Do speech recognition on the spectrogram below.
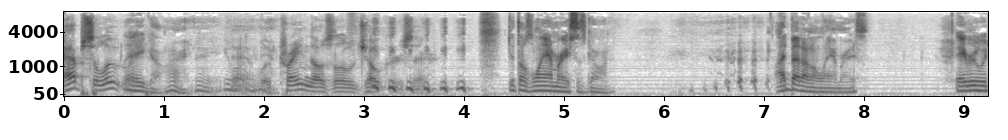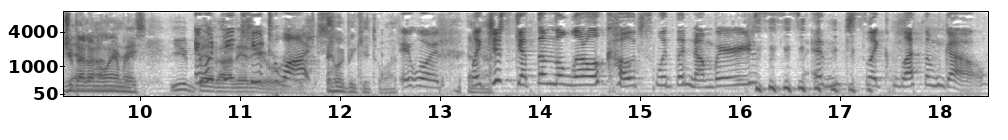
absolutely. There you go. All right. You- Yeah, we'll train those little jokers there. Get those lamb races going. I'd bet on a lamb race. Avery, would you bet on a lamb race? You'd It would on be cute to race. watch. It would be cute to watch. It would. Like, just get them the little coats with the numbers and just, like, let them go.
